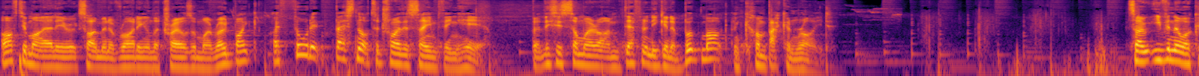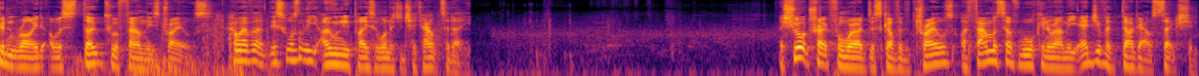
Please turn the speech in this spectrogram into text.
After my earlier excitement of riding on the trails on my road bike, I thought it best not to try the same thing here. But this is somewhere I'm definitely going to bookmark and come back and ride. So even though I couldn't ride, I was stoked to have found these trails. However, this wasn't the only place I wanted to check out today. A short trek from where I discovered the trails, I found myself walking around the edge of a dugout section.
